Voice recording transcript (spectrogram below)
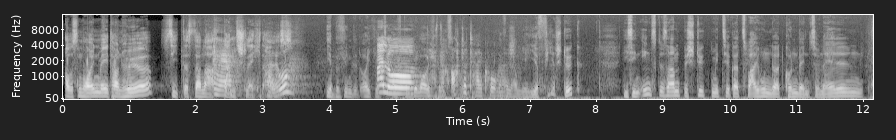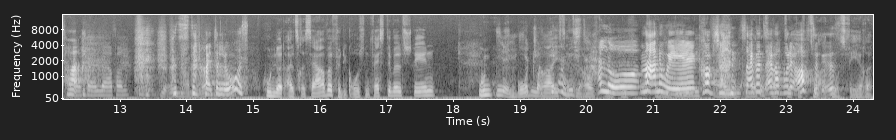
Aus neun Metern Höhe sieht das danach ganz schlecht Äh, hallo? aus. Ihr befindet euch jetzt Hallo. auf dem Doch Beleuchtungsturm. auch total komisch. Davon haben wir hier vier Stück. Die sind insgesamt bestückt mit ca. 200 konventionellen Scheinwerfern. Was ist denn heute los? 100 als Reserve für die großen Festivals stehen. Unten im Bodenbereich Hallo? Manuel, komm schon, aber uns einfach, wo der Aufzug ist. Atmosphäre.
